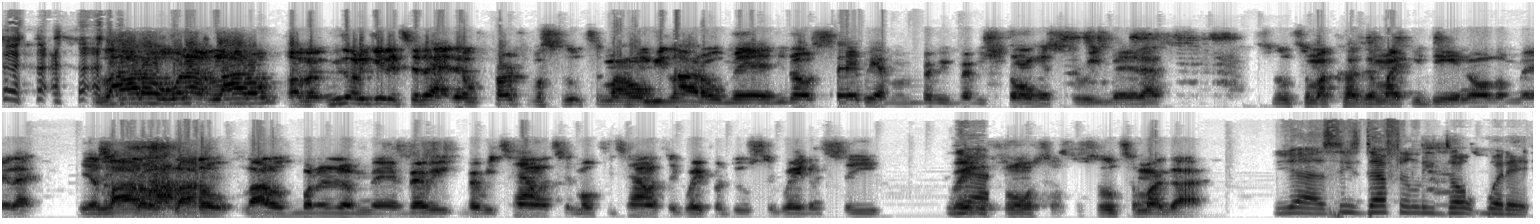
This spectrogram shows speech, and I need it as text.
Lotto, what up, Lotto? Uh, we're gonna get into that. Though. First, we'll salute to my homie Lotto, man. You know, what I'm saying we have a very, very strong history, man. That's salute to my cousin Mikey D and all of them, man. That yeah, Lotto, Lotto, Lotto's one of them, man. Very, very talented, multi-talented, great producer, great MC, great Yeah. influencer. So salute to my guy. Yes, he's definitely dope with it.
